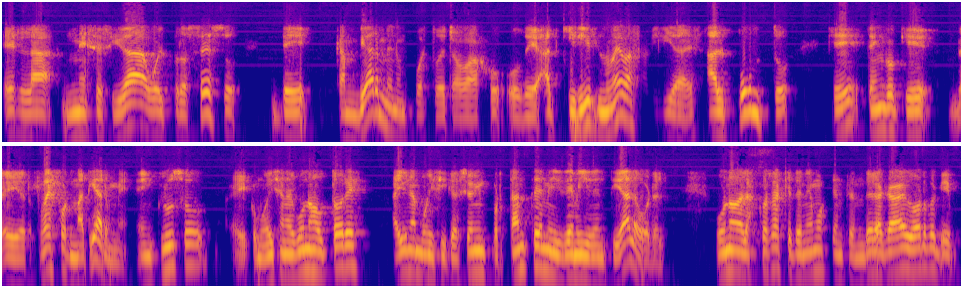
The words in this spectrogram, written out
Es la necesidad o el proceso de cambiarme en un puesto de trabajo o de adquirir nuevas habilidades al punto que tengo que eh, reformatearme. E incluso, eh, como dicen algunos autores, hay una modificación importante de mi, de mi identidad laboral una de las cosas que tenemos que entender acá, Eduardo, que,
